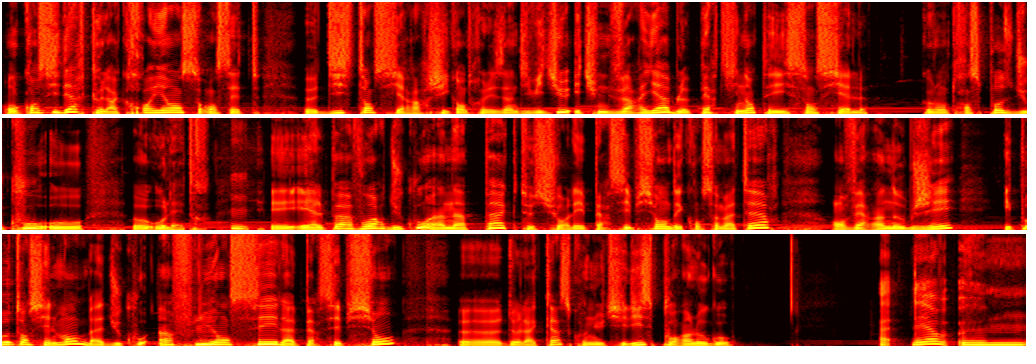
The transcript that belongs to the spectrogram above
on considère que la croyance en cette distance hiérarchique entre les individus est une variable pertinente et essentielle que l'on transpose du coup aux, aux lettres. Mm. Et, et elle peut avoir du coup un impact sur les perceptions des consommateurs envers un objet et potentiellement bah, du coup influencer la perception euh, de la casse qu'on utilise pour un logo. Ah, D'ailleurs, euh,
